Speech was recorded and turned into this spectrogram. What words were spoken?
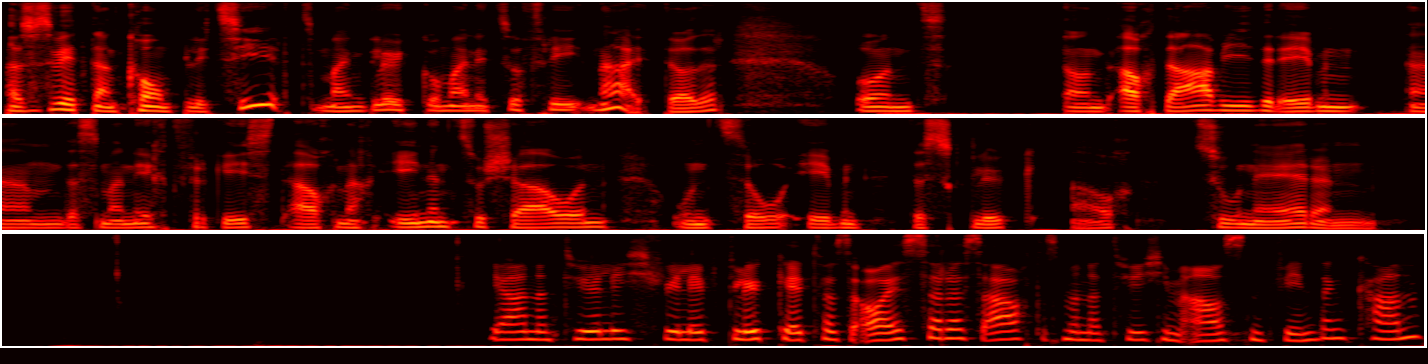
Also es wird dann kompliziert, mein Glück und meine Zufriedenheit, oder? Und, und auch da wieder eben ähm, dass man nicht vergisst, auch nach innen zu schauen und so eben das Glück auch zu nähren. Ja, natürlich, Philipp, Glück etwas Äußeres auch, das man natürlich im Außen finden kann.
